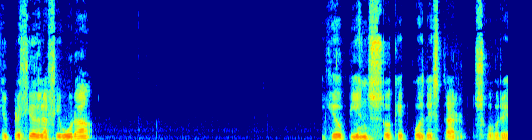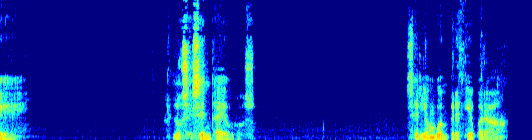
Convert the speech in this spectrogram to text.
El precio de la figura yo pienso que puede estar sobre los 60 euros. Sería un buen precio para,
